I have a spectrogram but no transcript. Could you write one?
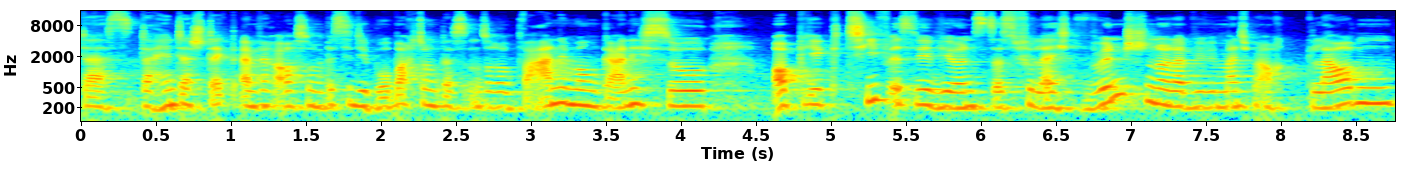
das, dahinter steckt einfach auch so ein bisschen die Beobachtung, dass unsere Wahrnehmung gar nicht so objektiv ist, wie wir uns das vielleicht wünschen oder wie wir manchmal auch glauben,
